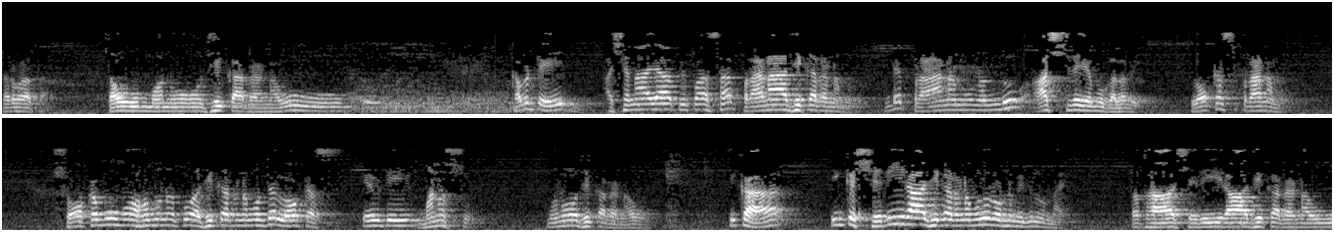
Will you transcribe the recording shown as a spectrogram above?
తర్వాత తౌ మనోధికరణవు కాబట్టి అశనాయా పిపాస ప్రాణాధికరణము. అంటే ప్రాణమునందు ఆశ్రయము గలవి. లోకస్ ప్రాణము. శోకము మోహమునకు అధికరణము అంటే లోకస్. ఏమిటి? మనస్సు. మనోధికరణం. ఇక ఇంకా శరీరాధికరణములు రెండు మిగిలి ఉన్నాయి తథా శరీరాధికరణవు.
